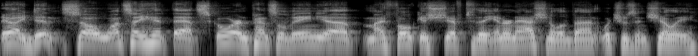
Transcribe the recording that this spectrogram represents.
Yeah, I didn't. So once I hit that score in Pennsylvania, my focus shifted to the international event, which was in Chile.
